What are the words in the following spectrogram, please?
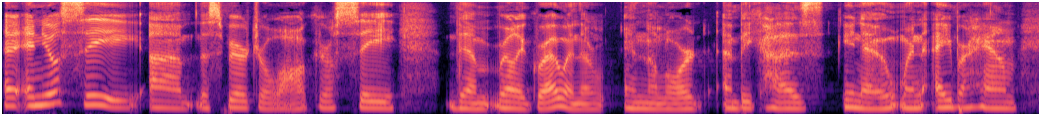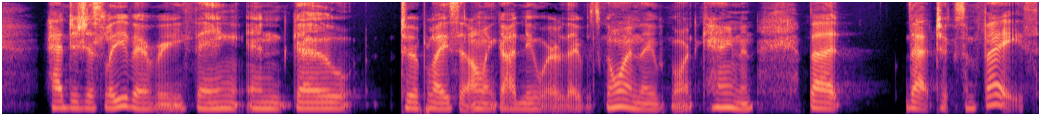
And, and you'll see um, the spiritual walk. You'll see them really grow in the in the Lord, and because you know when Abraham had to just leave everything and go to a place that only God knew where they was going. They were going to Canaan, but that took some faith.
